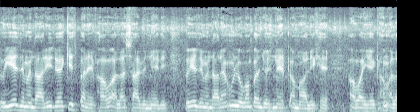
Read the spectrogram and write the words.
تو یہ ذمہ داری جو ہے کس پر ہے؟ فاو اللہ صاحب نہری تو یہ ذمہ دار ہیں ان لوگوں پر جو اس نہر کا مالک ہے۔ ہوا یہ کام اللہ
